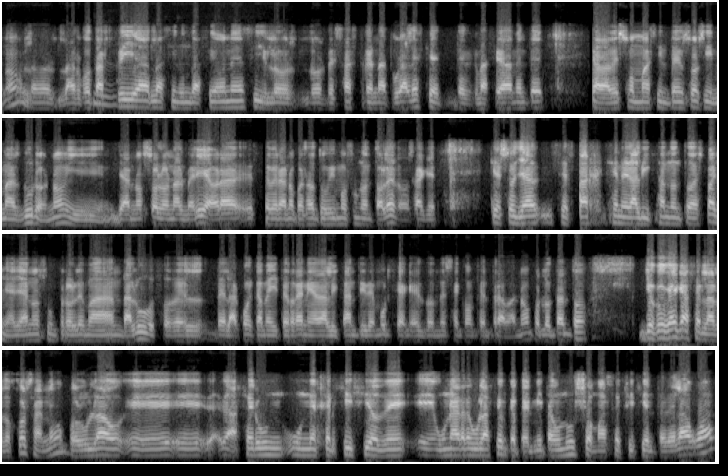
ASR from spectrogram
¿no? las gotas mm. frías, las inundaciones y los, los desastres naturales que desgraciadamente cada vez son más intensos y más duros, ¿no? Y ya no solo en Almería, ahora este verano pasado tuvimos uno en Toledo, o sea que, que eso ya se está generalizando en toda España, ya no es un problema andaluz o del, de la cuenca mediterránea de Alicante y de Murcia, que es donde se concentraba, ¿no? Por lo tanto, yo creo que hay que hacer las dos cosas, ¿no? Por un lado, eh, eh, hacer un, ejercicio de eh, una regulación que permita un uso más eficiente del agua,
